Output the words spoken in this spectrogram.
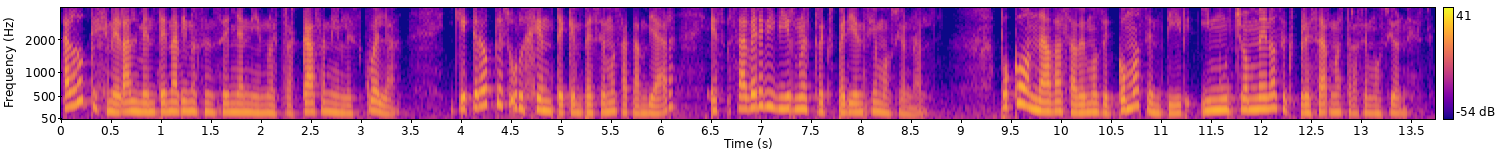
Algo que generalmente nadie nos enseña ni en nuestra casa ni en la escuela, y que creo que es urgente que empecemos a cambiar, es saber vivir nuestra experiencia emocional. Poco o nada sabemos de cómo sentir y mucho menos expresar nuestras emociones.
